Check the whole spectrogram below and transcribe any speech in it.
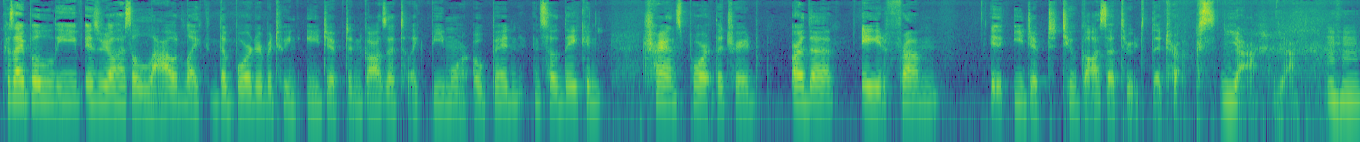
Because I believe Israel has allowed like the border between Egypt and Gaza to like be more open, and so they can transport the trade or the aid from Egypt to Gaza through to the trucks. Yeah, yeah. hmm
